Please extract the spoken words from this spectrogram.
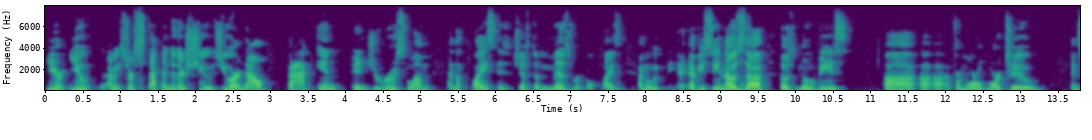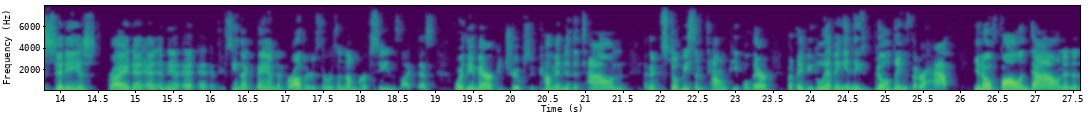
you're, you, I mean, sort of step into their shoes. You are now back in, in Jerusalem, and the place is just a miserable place. I mean, have you seen those, uh, those movies uh, uh, uh from World War II in cities, right? And, and, and, the, if you've seen like Band of Brothers, there was a number of scenes like this where the American troops would come into the town and there'd still be some town people there, but they'd be living in these buildings that are half, you know, fallen down and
